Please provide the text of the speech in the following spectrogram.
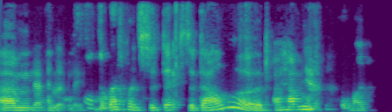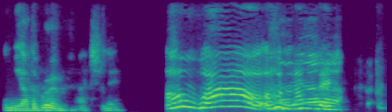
Um, Definitely. the reference to Dexter Dalwood. I have yeah. in, my, in the other room, actually. Oh, wow. Oh, yeah. lovely.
